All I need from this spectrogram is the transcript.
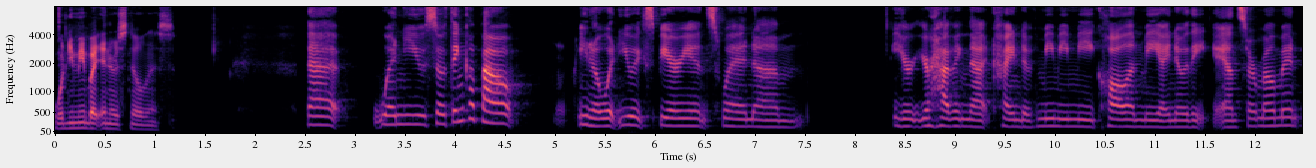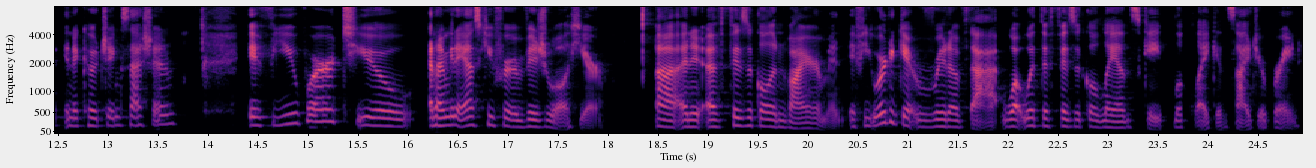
What do you mean by inner stillness? That when you, so think about, you know, what you experience when, um, you're you're having that kind of me me me call on me i know the answer moment in a coaching session if you were to, and I'm going to ask you for a visual here, uh, and a physical environment. If you were to get rid of that, what would the physical landscape look like inside your brain?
